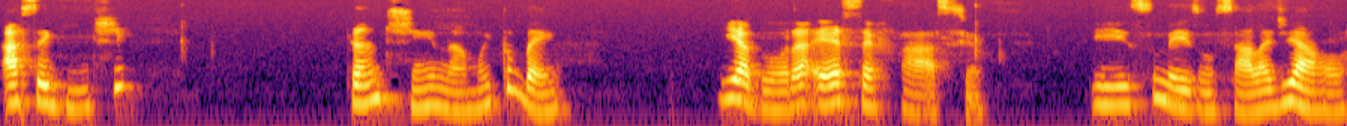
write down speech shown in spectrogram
A seguinte, cantina, muito bem. E agora, essa é fácil. Isso mesmo, sala de aula.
